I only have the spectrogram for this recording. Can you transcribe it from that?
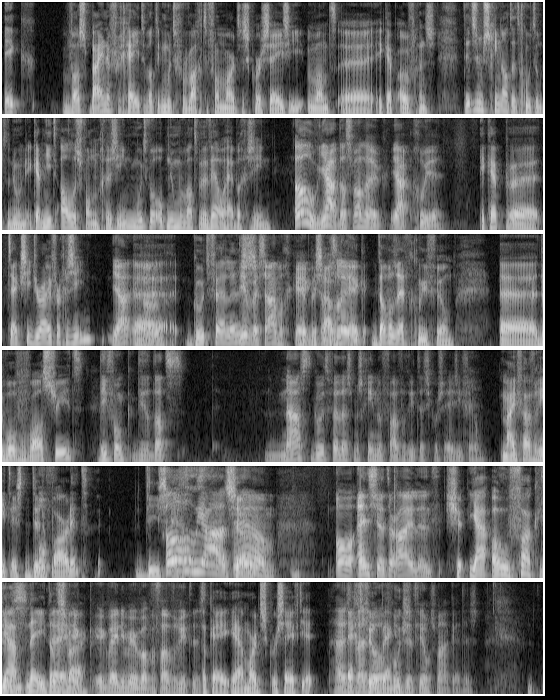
ik was bijna vergeten wat ik moet verwachten van Martin Scorsese. Want eh, ik heb overigens... Dit is misschien altijd goed om te doen. Ik heb niet alles van hem gezien. Moeten we opnoemen wat we wel hebben gezien? Oh, ja, dat is wel leuk. Ja, goeie. Ik heb eh, Taxi Driver gezien. Ja, ik Eh, ook. Goodfellas. Die hebben wij samen gekeken. Hebben we dat samen was leuk. gekeken. Dat was echt een goede film. Eh, The Wolf of Wall Street. Die vond ik, die, dat naast Goodfellas misschien mijn favoriete Scorsese film. Mijn favoriet is The Of- Departed. Die is echt... Oh ja, zo- damn. Oh, en Shutter Island. Sh- Ja, oh fuck. ja, Dus- nee, dat is waar. Ik, ik weet niet meer wat mijn favoriet is. Oké, ja, Martin Scorsese heeft. Hij is echt best veel wel bangers. goed in films maken. Dus.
